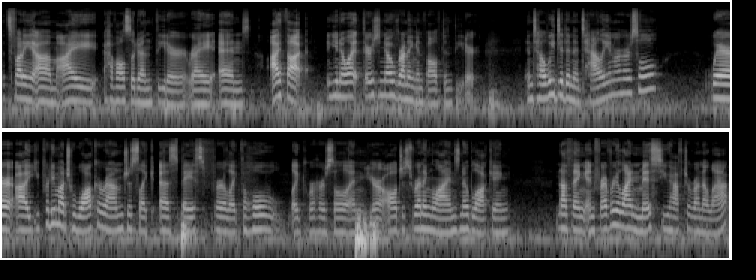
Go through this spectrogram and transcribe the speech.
It's funny. Um, I have also done theater, right? And I thought, you know what? There's no running involved in theater until we did an Italian rehearsal where uh, you pretty much walk around just like a space for like the whole like rehearsal and you're all just running lines no blocking nothing. And for every line miss you have to run a lap.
